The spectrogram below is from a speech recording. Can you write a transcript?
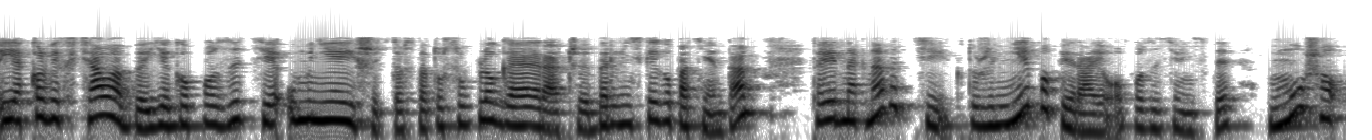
jakkolwiek chciałaby jego pozycję umniejszyć do statusu blogera czy berlińskiego pacjenta, to jednak nawet ci, którzy nie popierają opozycjonisty, muszą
